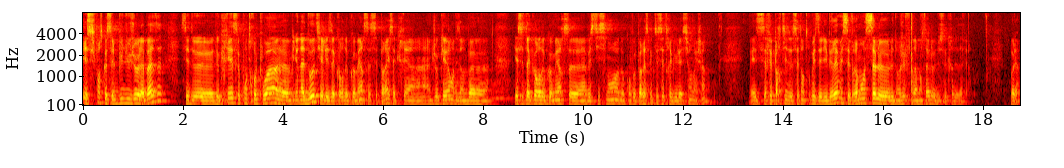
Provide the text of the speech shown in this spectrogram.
et je pense que c'est le but du jeu à la base, c'est de, créer ce contrepoids. Euh, il y en a d'autres, il y a les accords de commerce, c'est pareil, ça crée un, joker en disant, bah, il y a cet accord de commerce, euh, investissement, donc on ne veut pas respecter cette régulation, machin. Et ça fait partie de cette entreprise délibérée, mais c'est vraiment ça le danger fondamental du secret des affaires. Voilà.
